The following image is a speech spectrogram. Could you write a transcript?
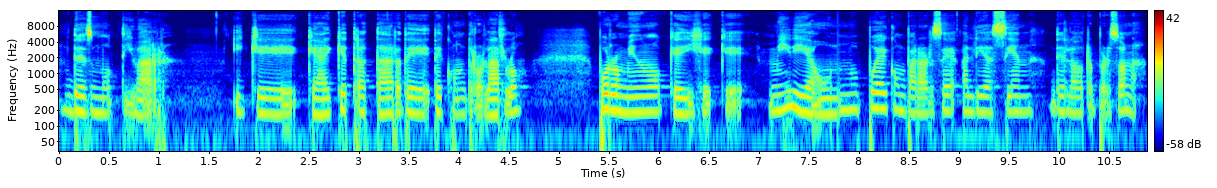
desmotivar y que, que hay que tratar de, controlarlo. Por lo mismo que dije que mi día uno no puede compararse al día 100 de la otra persona.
